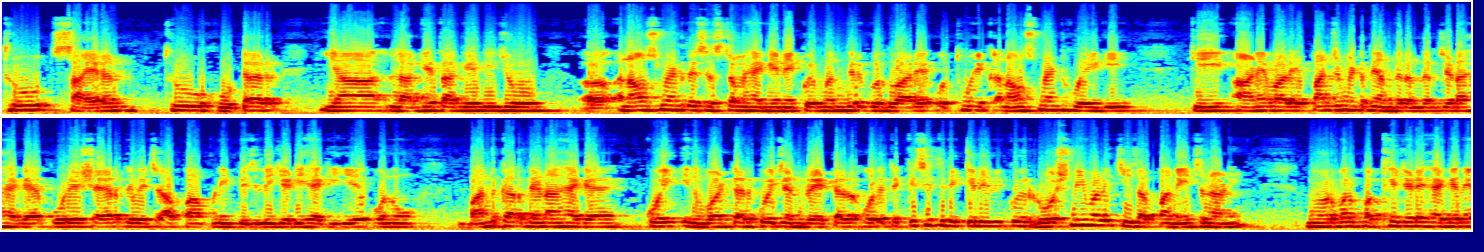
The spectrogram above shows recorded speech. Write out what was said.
ਥਰੂ ਸਾਇਰਨ ਥਰੂ ਹੂਟਰ ਜਾਂ ਲਾਗੇ ਤਾਗੇ ਦੀ ਜੋ ਅਨਾਉਂਸਮੈਂਟ ਦੇ ਸਿਸਟਮ ਹੈਗੇ ਨੇ, ਕੋਈ ਮੰਦਿਰ, ਗੁਰਦੁਆਰੇ, ਉੱਥੋਂ ਇੱਕ ਅਨਾਉਂਸਮੈਂਟ ਹੋਏਗੀ। ਕਿ ਆਉਣੇ ਵਾਲੇ 5 ਮਿੰਟ ਦੇ ਅੰਦਰ ਅੰਦਰ ਜਿਹੜਾ ਹੈਗਾ ਪੂਰੇ ਸ਼ਹਿਰ ਦੇ ਵਿੱਚ ਆਪਾਂ ਆਪਣੀ ਬਿਜਲੀ ਜਿਹੜੀ ਹੈਗੀ ਹੈ, ਉਹਨੂੰ ਬੰਦ ਕਰ ਦੇਣਾ ਹੈਗਾ ਕੋਈ ਇਨਵਰਟਰ, ਕੋਈ ਜਨਰੇਟਰ, ਉਹਦੇ ਤੇ ਕਿਸੇ ਤਰੀਕੇ ਦੀ ਵੀ ਕੋਈ ਰੋਸ਼ਨੀ ਵਾਲੀ ਚੀਜ਼ ਆਪਾਂ ਨਹੀਂ ਚਲਾਣੀ ਨਾਰਮਲ ਪੱਖੇ ਜਿਹੜੇ ਹੈਗੇ ਨੇ,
